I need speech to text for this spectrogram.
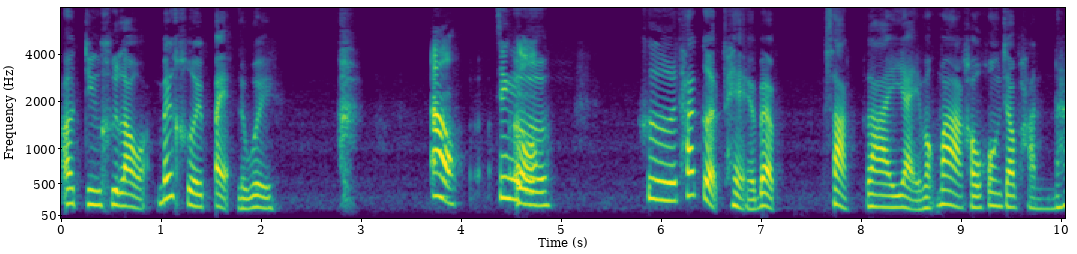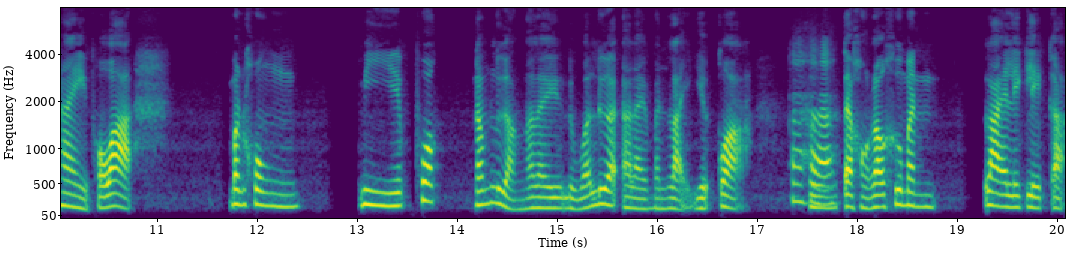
เอาจริงคือเราอะ ไม่เคยแปะเลยเว้ยอ้าวจริงเหรอเออคือถ้าเกิดแผลแบบ สักลายใหญ่มาก ๆ เขาคงจะพันให้ เพราะว่ามันคงมีพวกน้ำเหลืองอะไร หรือว่าเลือดอะไรมันไหลเยอะกว่าอ่าเออฮะแต่ของเราคือมันลายเล็กๆอะ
